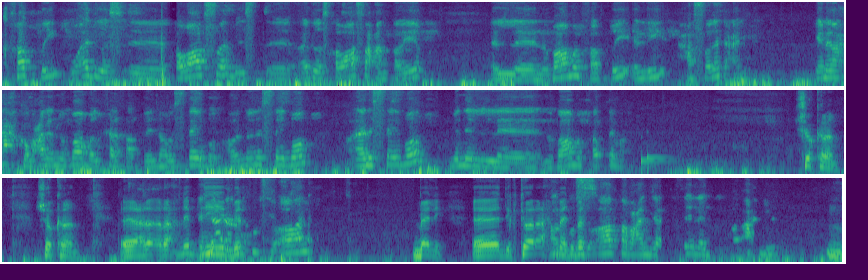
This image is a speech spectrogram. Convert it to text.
خطي وأدرس خواصه أدرس خواصه عن طريق النظام الخطي اللي حصلت عليه. يعني راح أحكم على النظام الخطي إنه stable أو non stable unstable من النظام الخطي معه. شكرا شكرا. آه راح نبدي بال سؤال. بلي. آه دكتور أحمد بس سؤال طبعا جاي للدكتور أحمد. م.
